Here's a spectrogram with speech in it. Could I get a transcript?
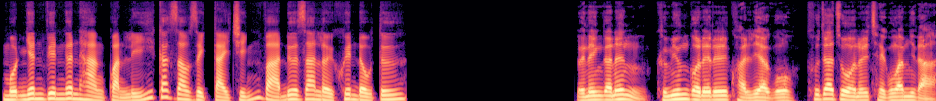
Một nhân viên ngân hàng quản lý các giao dịch tài chính và đưa ra lời khuyên đầu tư. 은행가는 금융거래를 관리하고 투자 조언을 제공합니다.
